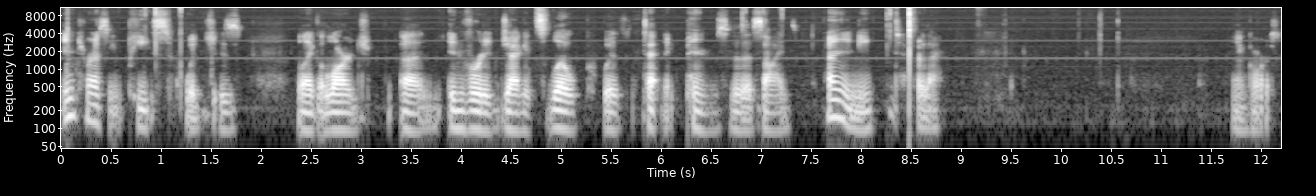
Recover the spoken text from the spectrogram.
interesting piece which is like a large uh, inverted jagged slope with Technic pins to the sides. Kind of neat for that. And of course,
